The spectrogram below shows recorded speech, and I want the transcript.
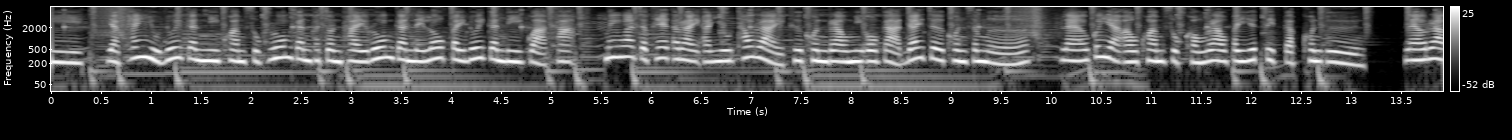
ดี อยากให้อยู่ด้วยกันมีความสุขร่วมกันผจญภัยร่วมกันในโลกไปด้วยกันดีกว่าค่ะ ไม่ว่าจะเพศอะไรอายุเท่าไหร่ คือคนเรามีโอกาสได้เจอคนเสมอ แล้วก็อย่าเอาความสุขของเราไปยึดติดกับคนอื่น แล้วเรา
